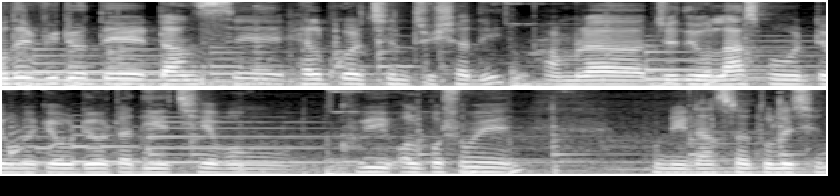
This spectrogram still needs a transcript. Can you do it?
আমাদের ভিডিওতে ডান্সে হেল্প করেছেন ত্রিশাদি আমরা যদিও লাস্ট মোমেন্টে ওনাকে অডিওটা দিয়েছি এবং খুবই অল্প সময়ে উনি ডান্সটা তুলেছেন।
